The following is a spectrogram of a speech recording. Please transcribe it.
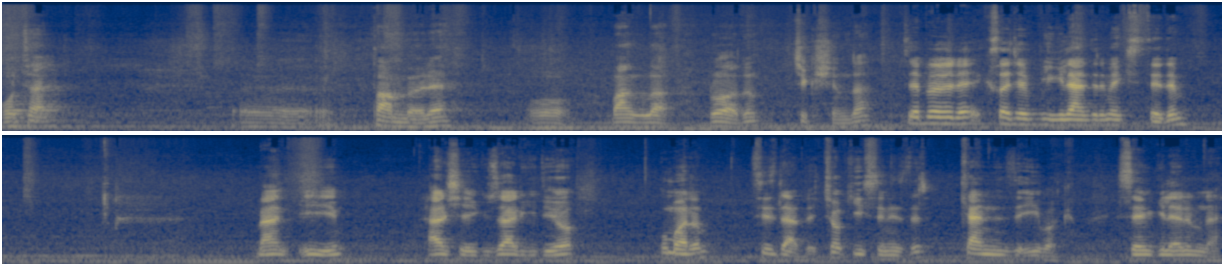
otel. Ee, tam böyle o Bangla Road'un çıkışında. Size böyle kısaca bilgilendirmek istedim. Ben iyiyim. Her şey güzel gidiyor. Umarım sizler de çok iyisinizdir. Kendinize iyi bakın. Sevgilerimle.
